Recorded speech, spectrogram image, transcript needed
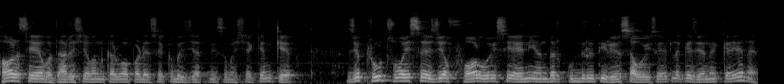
ફળ છે એ વધારે સેવન કરવા પડે છે કબજિયાતની સમસ્યા. કેમ કે જે ફ્રૂટ્સ હોય છે, જે ફળ હોય છે એની અંદર કુદરતી રેસા હોય છે. એટલે કે જેને કહીએ ને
